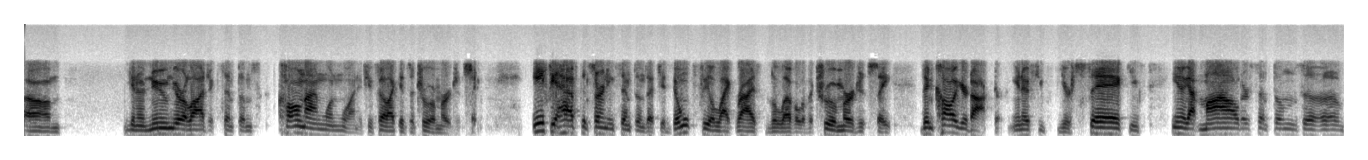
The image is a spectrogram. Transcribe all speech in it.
um, you know, new neurologic symptoms, call 911 if you feel like it's a true emergency. If you have concerning symptoms that you don't feel like rise to the level of a true emergency, then call your doctor. You know, if you, you're sick, you've you know got milder symptoms of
